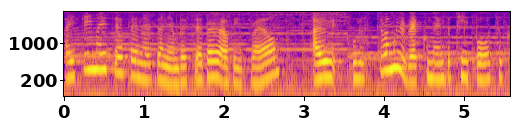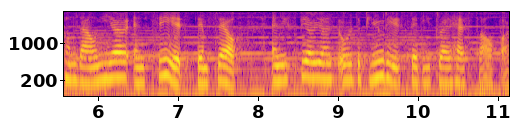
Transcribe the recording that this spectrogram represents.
I see myself as an ambassador of Israel. I would strongly recommend the people to come down here and see it themselves and experience all the beauties that Israel has to offer.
